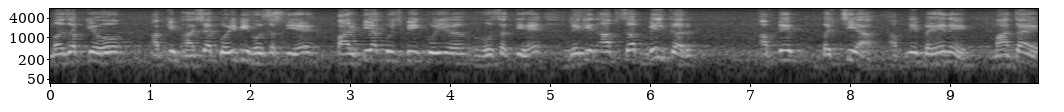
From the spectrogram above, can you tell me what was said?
मज़हब के हो आपकी भाषा कोई भी हो सकती है पार्टियाँ कुछ भी कोई हो सकती है लेकिन आप सब मिलकर अपने बच्चियाँ अपनी बहनें माताएँ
